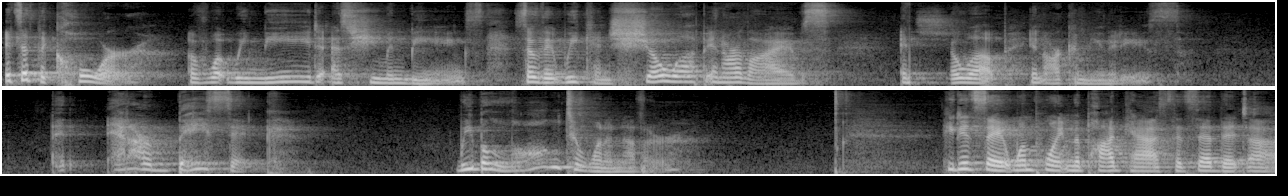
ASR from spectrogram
It's at the core of what we need as human beings so that we can show up in our lives and show up in our communities. That at our basic, we belong to one another. He did say at one point in the podcast that said that, uh,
